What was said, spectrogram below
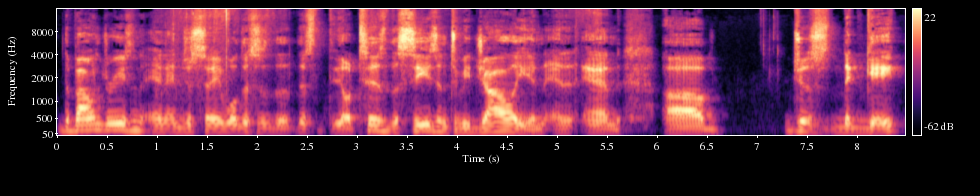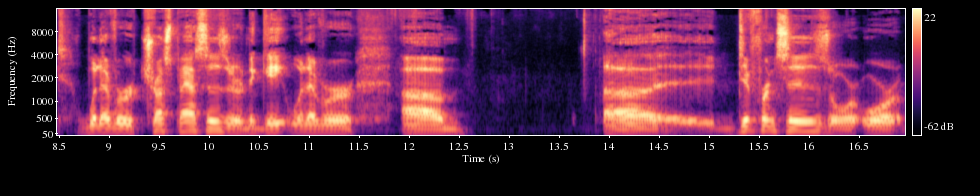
the boundaries and, and, and just say, well, this is the this you know, tis the season to be jolly and and and um, just negate whatever trespasses or negate whatever um, uh, differences or or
